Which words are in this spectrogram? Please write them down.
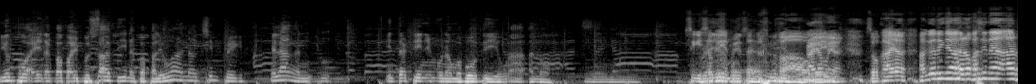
Yun po ay nagba-Bible study, nagpapaliwanag. Siyempre, kailangan mm, entertainin mo ng mabuti yung ah, ano, yung Sige, sabihin mo. Really, Wow, Kaya mo yan. So, kaya, ang galing niya, ano, kasi na, ano,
